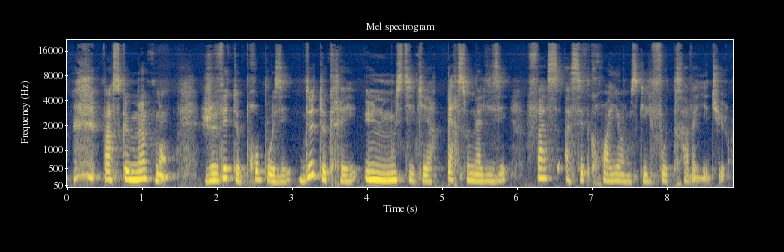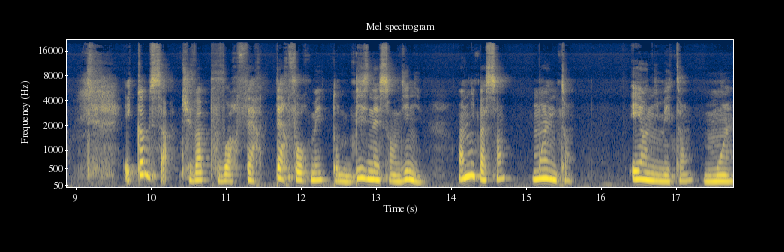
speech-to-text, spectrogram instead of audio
Parce que maintenant, je vais te proposer de te créer une moustiquaire personnalisée face à cette croyance qu'il faut travailler dur. Et comme ça, tu vas pouvoir faire performer ton business en ligne en y passant moins de temps et en y mettant moins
